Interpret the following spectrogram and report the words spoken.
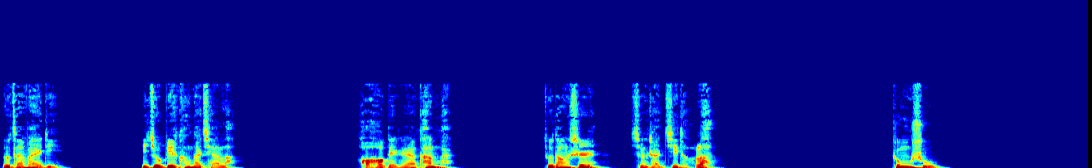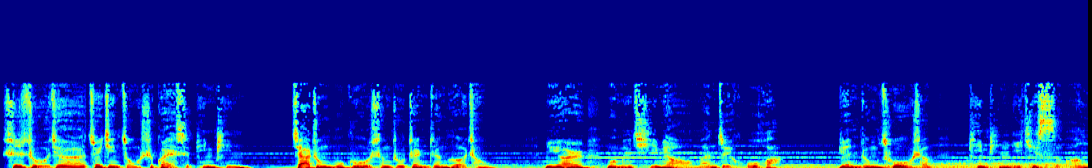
又在外地，你就别坑他钱了，好好给人家看看，就当是行善积德了。钟叔。施主家最近总是怪事频频，家中无故生出阵阵恶臭，女儿莫名其妙满嘴胡话，院中畜生频频离奇死亡。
